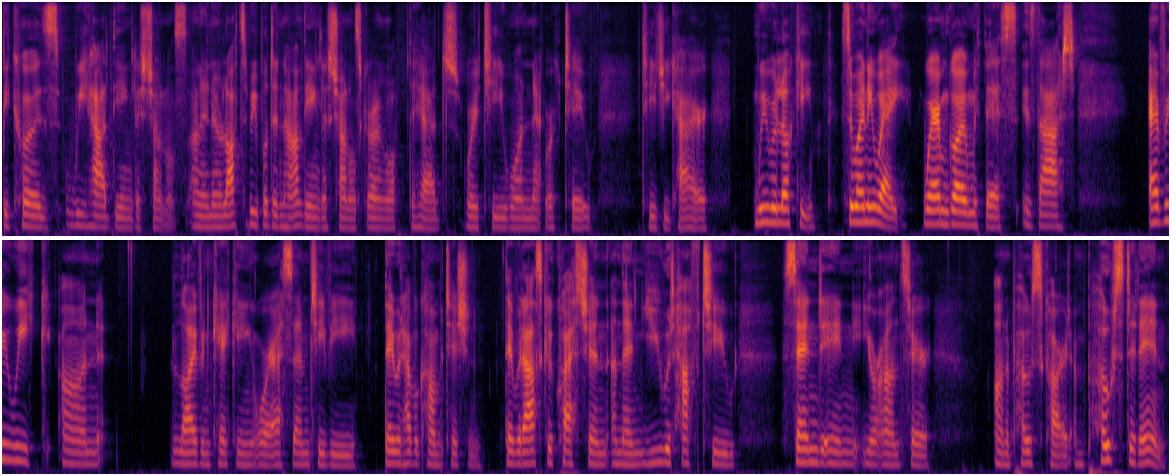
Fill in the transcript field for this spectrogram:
because we had the English channels. And I know lots of people didn't have the English channels growing up. They had RT1, Network 2, TG Car. We were lucky. So, anyway, where I'm going with this is that every week on Live and Kicking or SMTV, they would have a competition. They would ask a question, and then you would have to send in your answer on a postcard and post it in.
